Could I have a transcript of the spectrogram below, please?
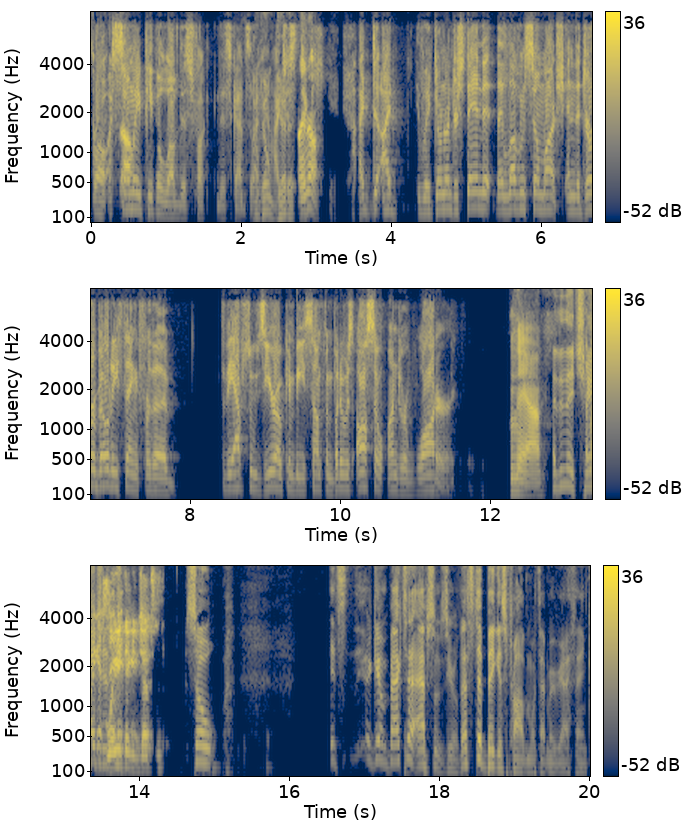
Bro, so many people love this fuck this Godzilla. I man. don't I get just, it. I know. I, d- I, I don't understand it. They love him so much, and the durability thing for the for the absolute zero can be something, but it was also underwater. Yeah, And then they changed it. said, What are you it- thinking, Justin? So it's again back to the absolute zero. That's the biggest problem with that movie. I think.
